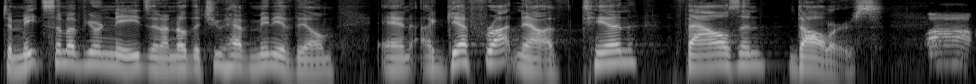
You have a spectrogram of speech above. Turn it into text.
to meet some of your needs. And I know that you have many of them. And a gift right now of $10,000. Wow.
